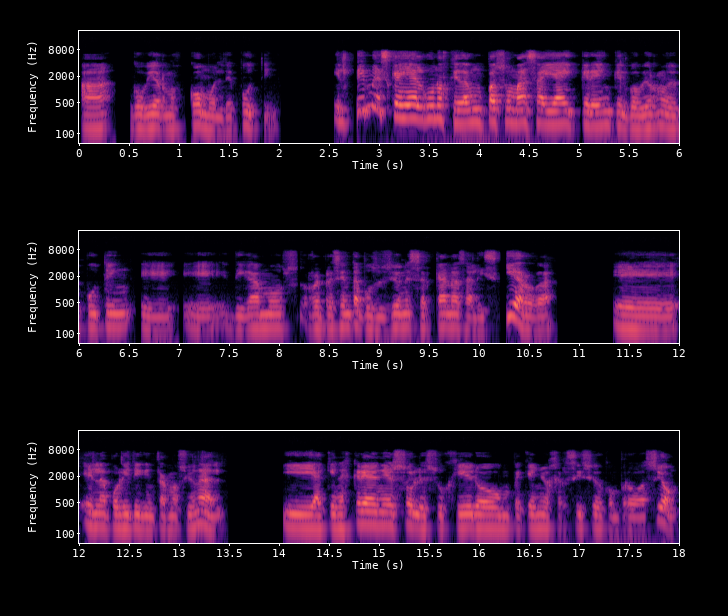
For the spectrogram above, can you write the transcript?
a gobiernos como el de Putin. El tema es que hay algunos que dan un paso más allá y creen que el gobierno de Putin, eh, eh, digamos, representa posiciones cercanas a la izquierda en la política internacional. Y a quienes crean eso les sugiero un pequeño ejercicio de comprobación.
